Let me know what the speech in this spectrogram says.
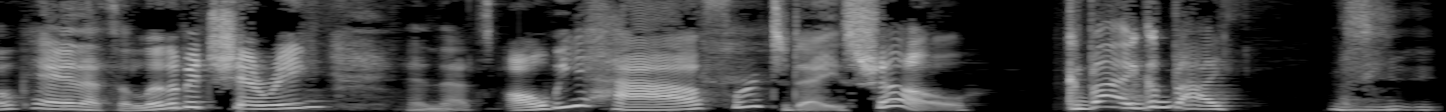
Okay, that's a little bit sharing, and that's all we have for today's show. Goodbye, goodbye.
